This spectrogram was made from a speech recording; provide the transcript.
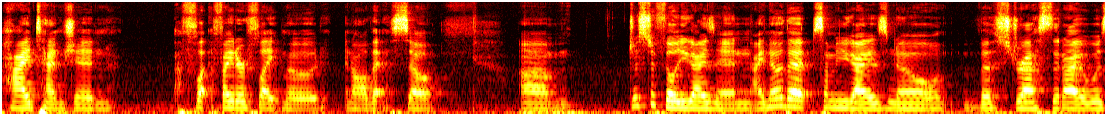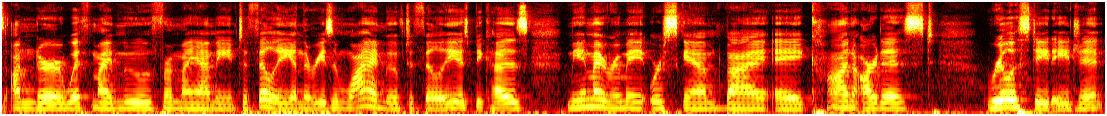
high tension fl- fight or flight mode and all this so um, just to fill you guys in, I know that some of you guys know the stress that I was under with my move from Miami to Philly. And the reason why I moved to Philly is because me and my roommate were scammed by a con artist real estate agent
